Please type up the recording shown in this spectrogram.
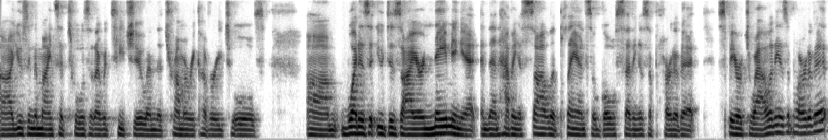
uh, using the mindset tools that i would teach you and the trauma recovery tools um, what is it you desire, naming it, and then having a solid plan. So, goal setting is a part of it, spirituality is a part of it,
